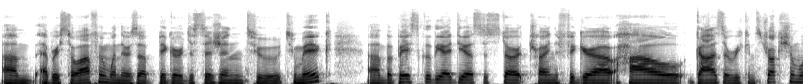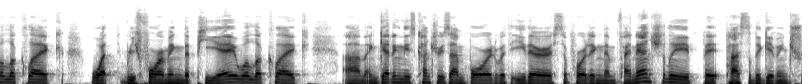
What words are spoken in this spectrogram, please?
um, every so often when there's a bigger decision to to make. Um, but basically, the idea is to start trying to figure out how Gaza reconstruction will look like, what reforming the PA will look like, um, and getting these countries on board with either supporting them financially, possibly giving troops,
